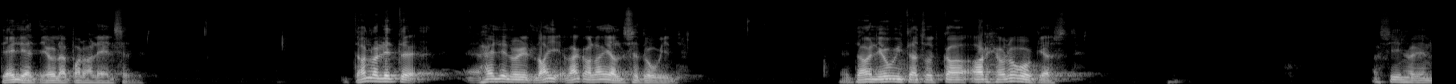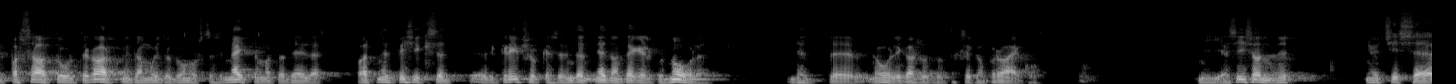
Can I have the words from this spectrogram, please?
teljed ei ole paralleelsed. tal olid, hällil olid lai, väga laialdased huvid. ta oli huvitatud ka arheoloogiast siin oli nüüd Passat-tuulte kaart, mida muidugi unustasin näitamata teile. vaat need pisikesed kriipsukesed, need, on tegelikult nooled. nii et nooli kasutatakse ka praegu. Nii, ja siis on nüüd, nüüd siis see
